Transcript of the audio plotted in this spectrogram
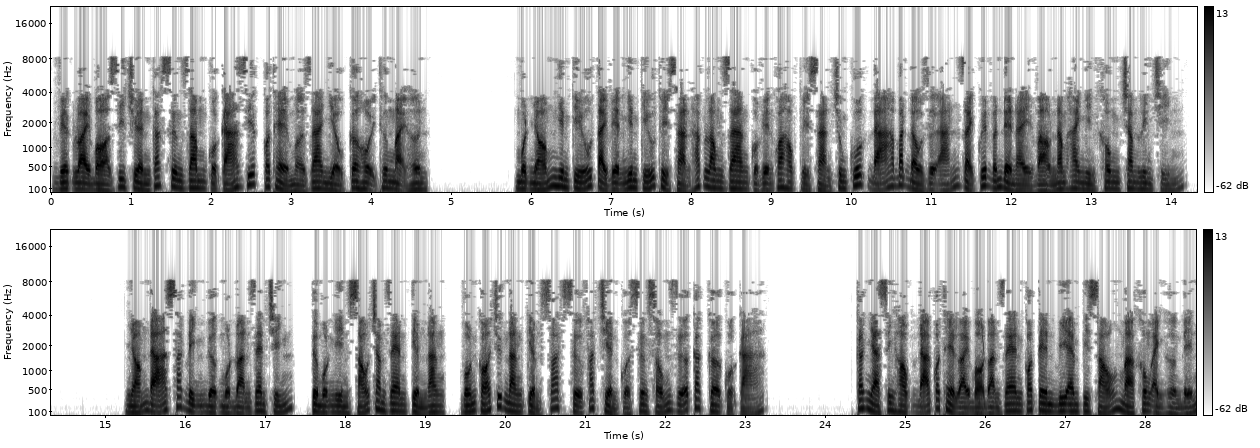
Việc loại bỏ di truyền các xương răm của cá giếc có thể mở ra nhiều cơ hội thương mại hơn. Một nhóm nghiên cứu tại Viện Nghiên cứu Thủy sản Hắc Long Giang của Viện Khoa học Thủy sản Trung Quốc đã bắt đầu dự án giải quyết vấn đề này vào năm 2009. Nhóm đã xác định được một đoạn gen chính, từ 1.600 gen tiềm năng, vốn có chức năng kiểm soát sự phát triển của xương sống giữa các cơ của cá. Các nhà sinh học đã có thể loại bỏ đoạn gen có tên BMP6 mà không ảnh hưởng đến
